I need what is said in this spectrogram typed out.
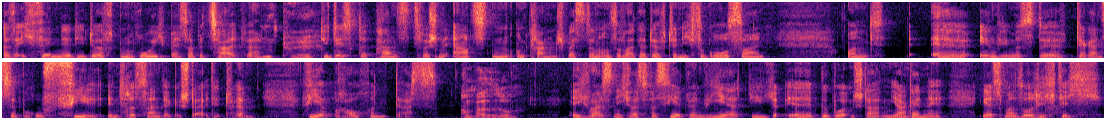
Also ich finde, die dürften ruhig besser bezahlt werden. Okay. Die Diskrepanz zwischen Ärzten und Krankenschwestern und so weiter dürfte nicht so groß sein. Und äh, irgendwie müsste der ganze Beruf viel interessanter gestaltet werden. Wir brauchen das. Aber so. Ich weiß nicht, was passiert, wenn wir die äh, geburtenstarken Jahrgänge erstmal so richtig.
